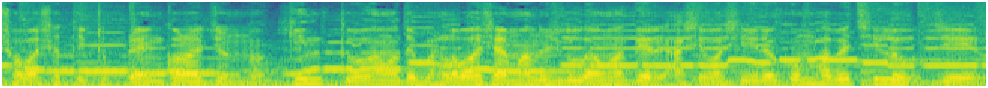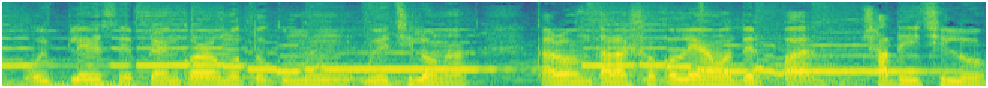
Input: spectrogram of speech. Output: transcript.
সবার সাথে একটু প্র্যাঙ্ক করার জন্য। কিন্তু আমাদের ভালোবাসার মানুষগুলো আমাদের আশেপাশে এরকম ভাবে ছিল যে, ওই প্লেসে প্র্যাঙ্ক করার মতো কোনো ওয়ে ছিল না। কারণ তারা সকলে আমাদের সাথেই ছিল,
